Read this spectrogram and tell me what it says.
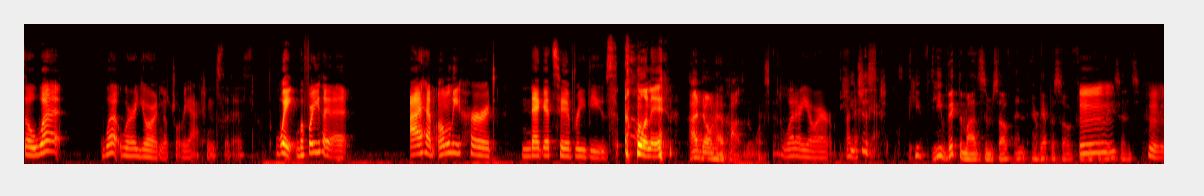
So what what were your initial reactions to this? Wait, before you say that, I have only heard negative reviews on it. I don't have positive ones. What are your He initial just- reactions? He he victimizes himself in every episode for Mm. different reasons. Hmm.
